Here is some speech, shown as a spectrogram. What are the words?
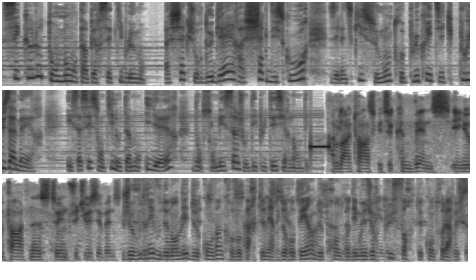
c'est que le ton monte imperceptiblement. À chaque jour de guerre, à chaque discours, Zelensky se montre plus critique, plus amer. Et ça s'est senti notamment hier dans son message aux députés irlandais. Je voudrais vous demander de convaincre vos partenaires européens de prendre des mesures plus fortes contre la Russie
